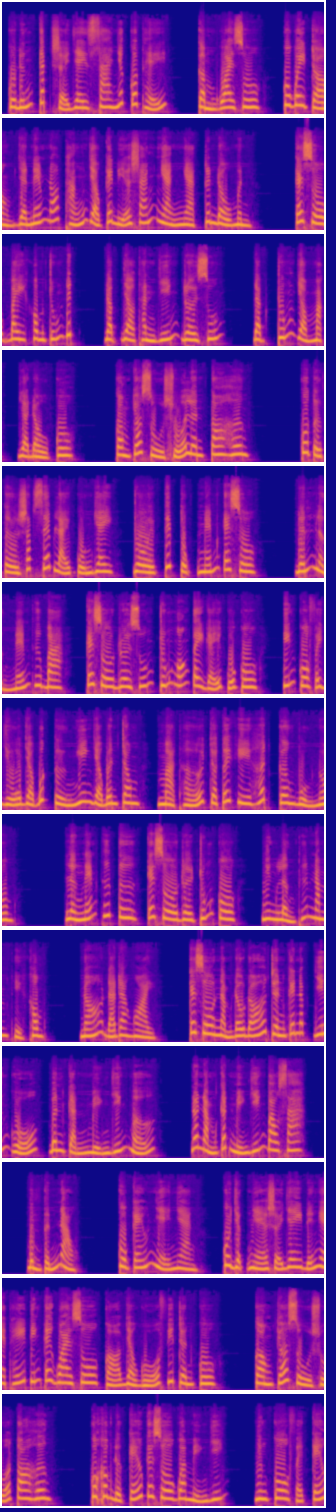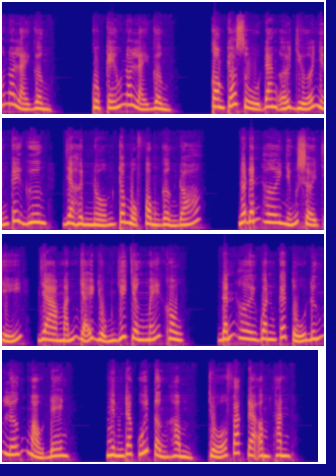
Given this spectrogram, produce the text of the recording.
Cô đứng cách sợi dây xa nhất có thể, cầm quai xô, cô quay tròn và ném nó thẳng vào cái đĩa sáng nhàn nhạt trên đầu mình. Cái xô bay không trúng đích, đập vào thành giếng rơi xuống, đập trúng vào mặt và đầu cô. Con chó xù sủa lên to hơn. Cô từ từ sắp xếp lại cuộn dây, rồi tiếp tục ném cái xô. Đến lần ném thứ ba, cái xô rơi xuống trúng ngón tay gãy của cô, khiến cô phải dựa vào bức tường nghiêng vào bên trong mà thở cho tới khi hết cơn buồn nôn. Lần ném thứ tư, cái xô rơi trúng cô, nhưng lần thứ năm thì không. Nó đã ra ngoài. Cái xô nằm đâu đó trên cái nắp giếng gỗ bên cạnh miệng giếng mở. Nó nằm cách miệng giếng bao xa? Bình tĩnh nào. Cô kéo nhẹ nhàng, Cô giật nhẹ sợi dây để nghe thấy tiếng cái quai xô cọ vào gỗ phía trên cô. Còn chó xù sủa to hơn. Cô không được kéo cái xô qua miệng giếng, nhưng cô phải kéo nó lại gần. Cô kéo nó lại gần. Con chó xù đang ở giữa những cái gương và hình nộm trong một phòng gần đó. Nó đánh hơi những sợi chỉ và mảnh giải dụng dưới chân mấy khâu. Đánh hơi quanh cái tủ đứng lớn màu đen. Nhìn ra cuối tầng hầm chỗ phát ra âm thanh,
